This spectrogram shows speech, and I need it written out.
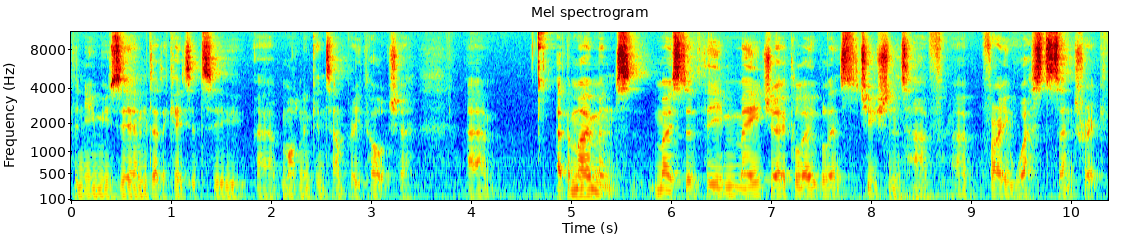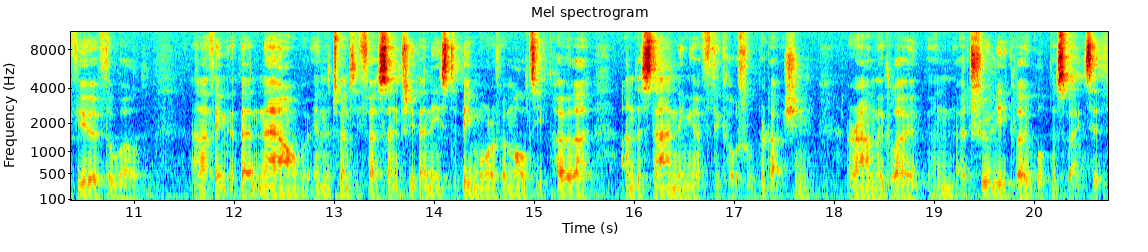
the new museum dedicated to uh, modern and contemporary culture. Um, at the moment, most of the major global institutions have a very West-centric view of the world. And I think that now, in the 21st century, there needs to be more of a multipolar understanding of the cultural production around the globe and a truly global perspective.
